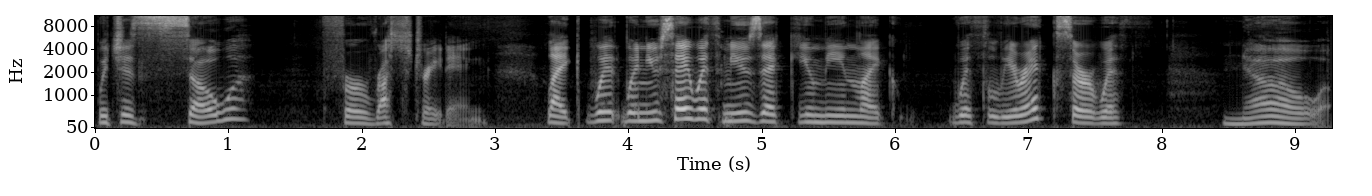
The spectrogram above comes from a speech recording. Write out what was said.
which is so frustrating. Like when you say with music, you mean like with lyrics or with No,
